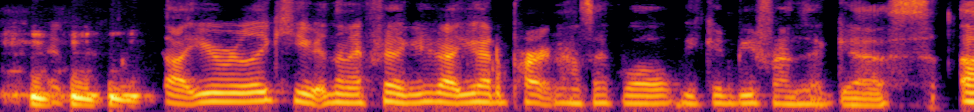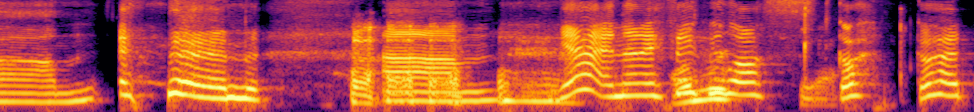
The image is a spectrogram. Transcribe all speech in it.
Thought you were really cute, and then I figured out you had a partner. I was like, well, we can be friends, I guess. Um, and then um, yeah, and then I think we lost. yeah. Go go ahead.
